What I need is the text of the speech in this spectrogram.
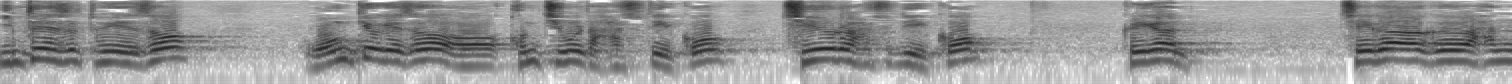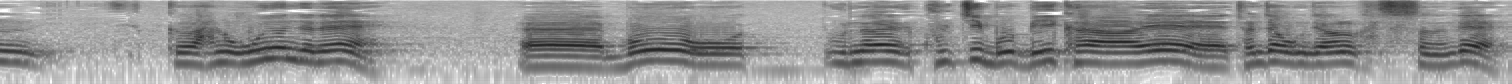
인터넷을 통해서 원격에서 어, 검침을 다 할 수도 있고 제어를 할 수도 있고 그러니까 제가 그 한 그한 5년 전에 에, 뭐 우리나라 굴지 뭐 메이커의 전자 공장을 갔었는데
